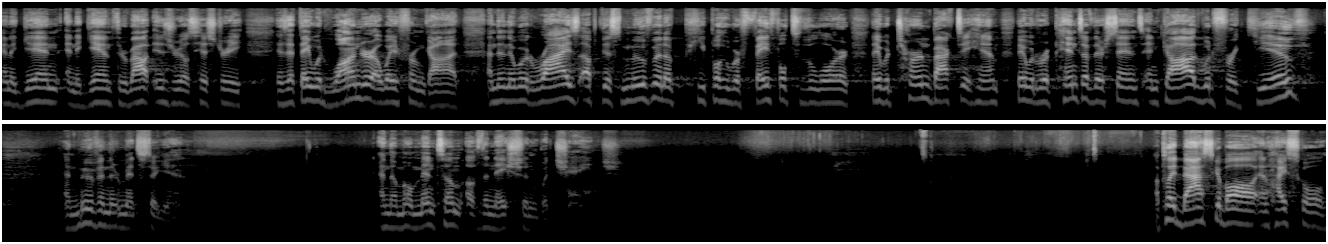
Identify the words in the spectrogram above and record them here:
and again and again throughout Israel's history is that they would wander away from God. And then there would rise up this movement of people who were faithful to the Lord. They would turn back to Him, they would repent of their sins, and God would forgive and move in their midst again. And the momentum of the nation would change. I played basketball in high school.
